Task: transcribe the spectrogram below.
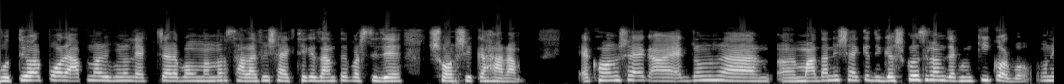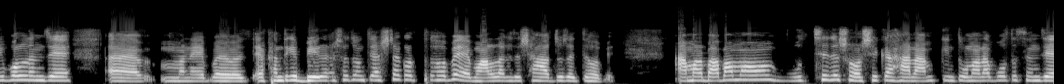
ভর্তি হওয়ার পরে আপনার বিভিন্ন লেকচার এবং অন্যান্য সালাফি সাহেব থেকে জানতে পারছি যে সহশিক্ষা হারাম। এখন সাহেব একজন মাদানী সাহেবকে জিজ্ঞেস করেছিলাম যে এখন কি করব? উনি বললেন যে মানে এখান থেকে বের আসার জন্য চেষ্টা করতে হবে এবং আল্লাহর কাছে সাহায্য চাইতে হবে। আমার বাবা মাও বুঝছে যে সহশিক্ষা হারাম, কিন্তু ওনারা বলতেছেন যে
